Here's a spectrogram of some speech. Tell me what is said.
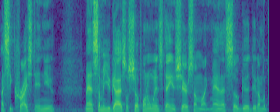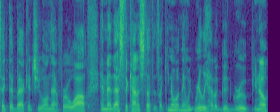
I see Christ in you. Man, some of you guys will show up on a Wednesday and share something like, man, that's so good, dude. I'm going to take that back and chew on that for a while. And man, that's the kind of stuff that's like, you know what, man, we really have a good group, you know?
